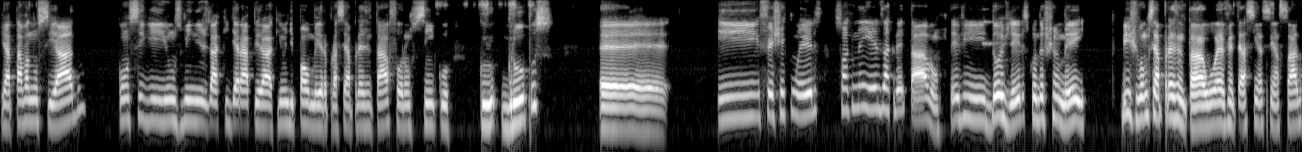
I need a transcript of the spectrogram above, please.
já estava anunciado. Consegui uns meninos daqui de Arapiraca e um de Palmeira para se apresentar. Foram cinco grupos. É, e fechei com eles, só que nem eles acreditavam. Teve dois deles, quando eu chamei, bicho, vamos se apresentar, o evento é assim, assim, assado.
